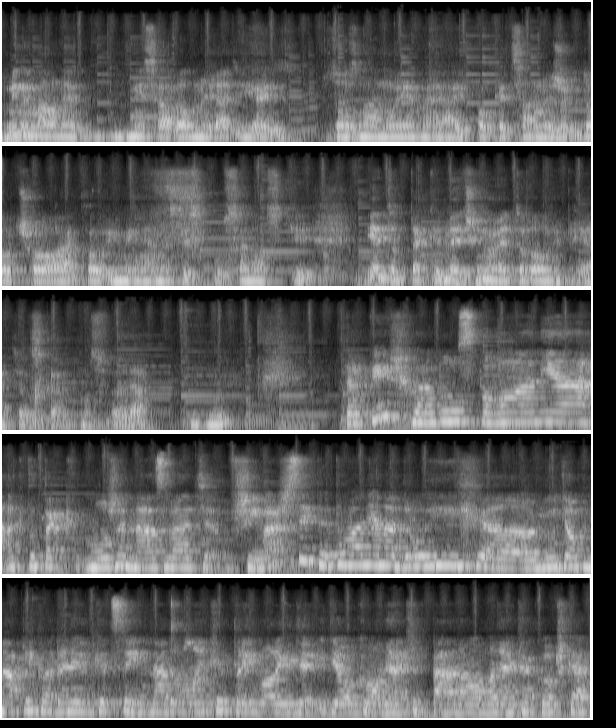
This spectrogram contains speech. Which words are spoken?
Minimálne my sa veľmi radi aj zoznamujeme, aj pokecáme, že kto čo, ako vymieňame si skúsenosti. Je to také, väčšinou je to veľmi priateľská atmosféra. Mm-hmm. Trpíš chorobou z povolania, ak to tak môžem nazvať, všímaš si tetovania na druhých uh, ľuďoch, napríklad, ja neviem, keď si na dovolenke pri mori, ide, ide okolo nejaký pán alebo nejaká kočka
